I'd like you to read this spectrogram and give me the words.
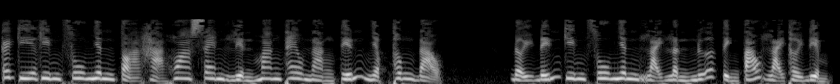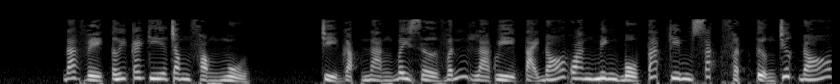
Cái kia Kim Phu Nhân tỏa hạ hoa sen liền mang theo nàng tiến nhập thông đạo. Đợi đến Kim Phu Nhân lại lần nữa tỉnh táo lại thời điểm. Đã về tới cái kia trong phòng ngủ. Chỉ gặp nàng bây giờ vẫn là quỳ tại đó quang minh Bồ Tát Kim sắc Phật tượng trước đó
